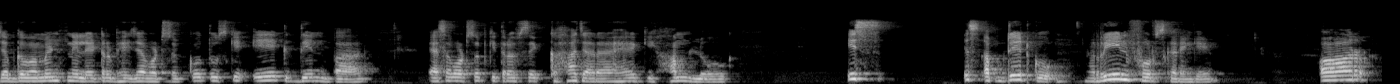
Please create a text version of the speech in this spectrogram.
जब गवर्नमेंट ने लेटर भेजा व्हाट्सएप को तो उसके एक दिन बाद ऐसा व्हाट्सएप की तरफ़ से कहा जा रहा है कि हम लोग इस इस अपडेट को री करेंगे। और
